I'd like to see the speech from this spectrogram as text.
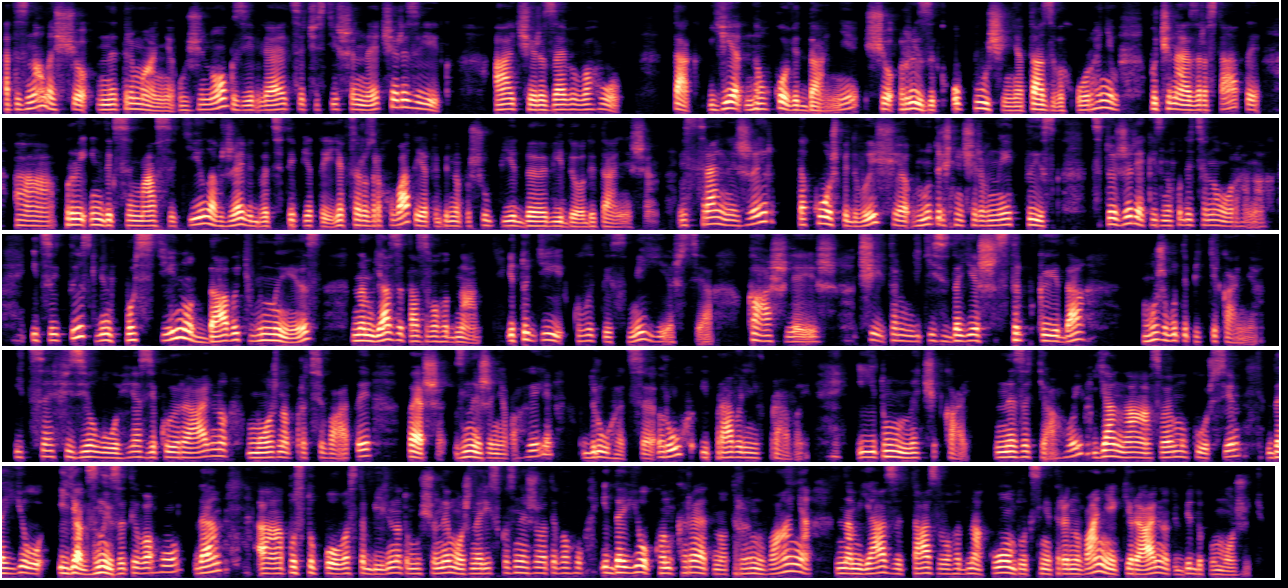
А ти знала, що нетримання у жінок з'являється частіше не через вік, а через зайву вагу? Так, є наукові дані, що ризик опущення тазових органів починає зростати а, при індексі маси тіла вже від 25. Як це розрахувати, я тобі напишу під е, відео детальніше. Вісцеральний жир також підвищує внутрішньочеревний тиск. Це той жир, який знаходиться на органах. І цей тиск він постійно давить вниз на м'язи тазового дна. І тоді, коли ти смієшся, кашляєш чи там якісь даєш стрибки, да, може бути підтікання. І це фізіологія, з якою реально можна працювати. Перше зниження ваги, друге це рух і правильні вправи. І тому не чекай, не затягуй. Я на своєму курсі даю і як знизити вагу, да, поступово, стабільно, тому що не можна різко знижувати вагу, і даю конкретно тренування на м'язи тазового дна, комплексні тренування, які реально тобі допоможуть.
